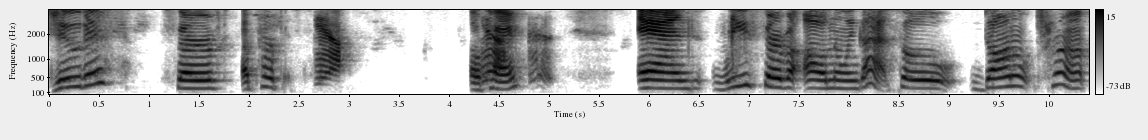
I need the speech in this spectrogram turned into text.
Judas served a purpose. Yeah. Okay. Yeah, and we serve an all knowing God. So Donald Trump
